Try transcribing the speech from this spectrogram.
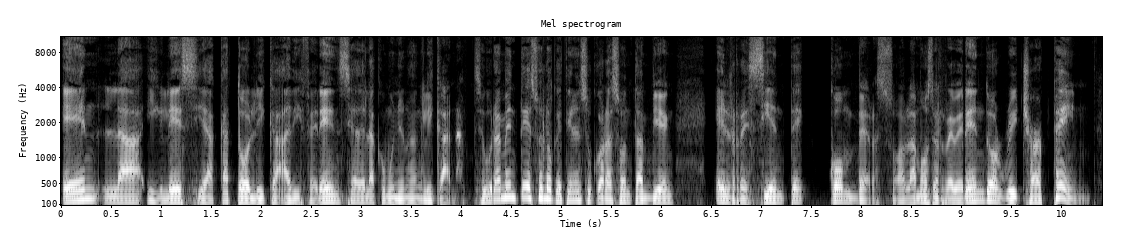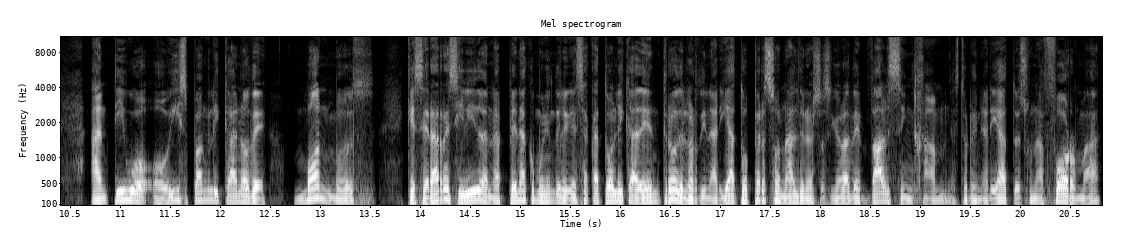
en la Iglesia Católica a diferencia de la comunión anglicana. Seguramente eso es lo que tiene en su corazón también el reciente converso. Hablamos del reverendo Richard Payne, antiguo obispo anglicano de Monmouth, que será recibido en la plena comunión de la Iglesia Católica dentro del ordinariato personal de Nuestra Señora de Walsingham. Este ordinariato es una forma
